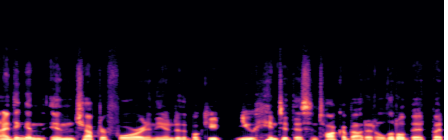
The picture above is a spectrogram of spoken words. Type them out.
I think in, in chapter four and in the end of the book, you you hinted this and talk about it a little bit, but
